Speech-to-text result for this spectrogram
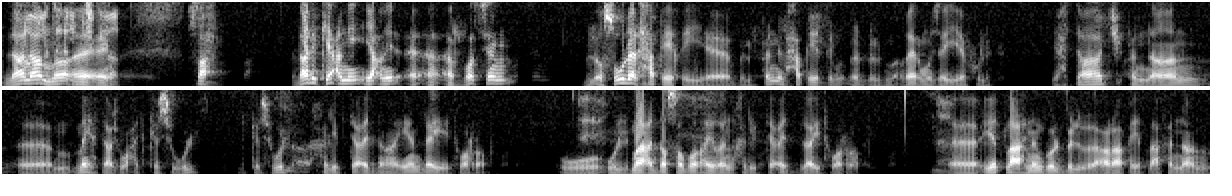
لا لا ما إيه إيه. مشكلات صح. ذلك يعني يعني الرسم بالأصول الحقيقية بالفن الحقيقي الغير مزيف يحتاج فنان آه، ما يحتاج واحد كسول. الكسول. خليه يبتعد نهائيا لا يتورط. إيه. واللي ما عنده صبر أيضا خليه يبتعد لا يتورط. نعم. آه، يطلع إحنا نقول بالعراقي يطلع فنان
